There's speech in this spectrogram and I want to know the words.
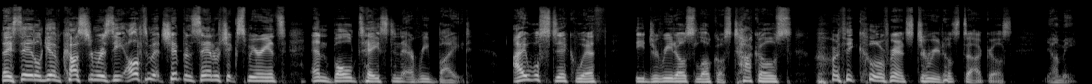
They say it'll give customers the ultimate chip and sandwich experience and bold taste in every bite. I will stick with the Doritos Locos Tacos or the Cool Ranch Doritos Tacos. Yummy.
